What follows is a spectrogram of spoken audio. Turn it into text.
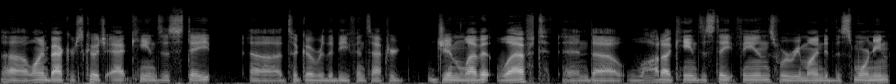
uh, linebackers coach at Kansas State uh, took over the defense after Jim Leavitt left, and uh, a lot of Kansas State fans were reminded this morning,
